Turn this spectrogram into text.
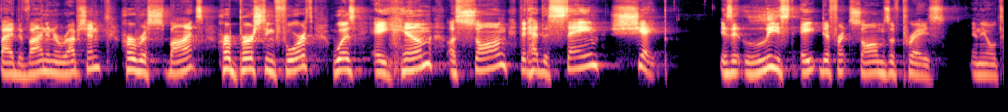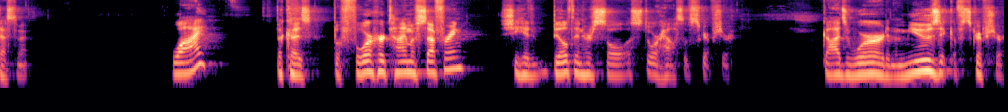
by a divine interruption, her response, her bursting forth was a hymn, a song that had the same shape is at least eight different psalms of praise in the Old Testament. Why? Because before her time of suffering, she had built in her soul a storehouse of Scripture. God's word and the music of Scripture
